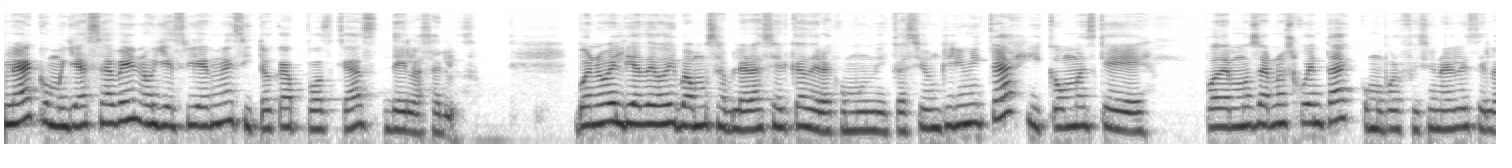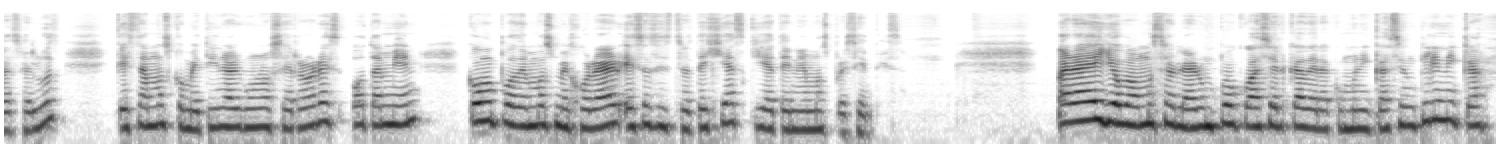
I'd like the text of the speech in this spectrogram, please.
Hola, como ya saben, hoy es viernes y toca podcast de la salud. Bueno, el día de hoy vamos a hablar acerca de la comunicación clínica y cómo es que podemos darnos cuenta como profesionales de la salud que estamos cometiendo algunos errores o también cómo podemos mejorar esas estrategias que ya tenemos presentes. Para ello vamos a hablar un poco acerca de la comunicación clínica.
